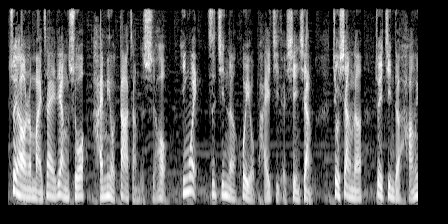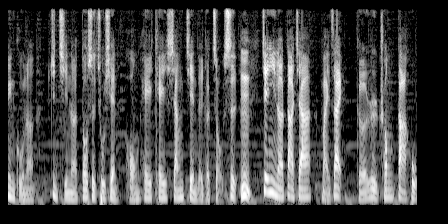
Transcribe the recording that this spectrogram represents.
最好呢买在量缩还没有大涨的时候，因为资金呢会有排挤的现象。就像呢最近的航运股呢。近期呢都是出现红黑 K 相间的一个走势，嗯，建议呢大家买在隔日冲大户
